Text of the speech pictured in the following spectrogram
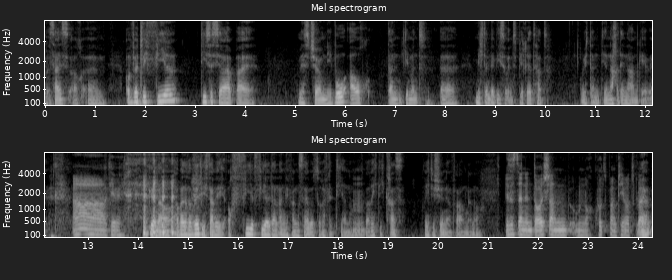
das heißt, auch, ähm, auch wirklich viel dieses Jahr bei Miss Germany, wo auch dann jemand äh, mich dann wirklich so inspiriert hat, wo ich dann dir nachher den Namen gebe. Ah, okay. genau, aber das war wirklich, da habe ich auch viel, viel dann angefangen selber zu reflektieren. Mhm. Das war richtig krass, richtig schöne Erfahrung dann auch. Ist es denn in Deutschland, um noch kurz beim Thema zu bleiben,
